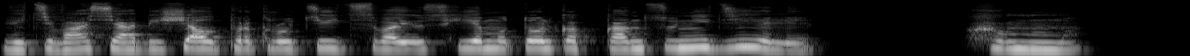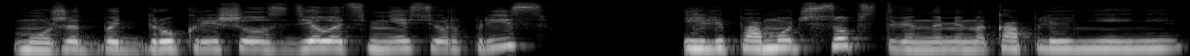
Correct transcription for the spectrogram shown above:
Ведь Вася обещал прокрутить свою схему только к концу недели. Хм, может быть, друг решил сделать мне сюрприз? Или помочь собственными накоплениями?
